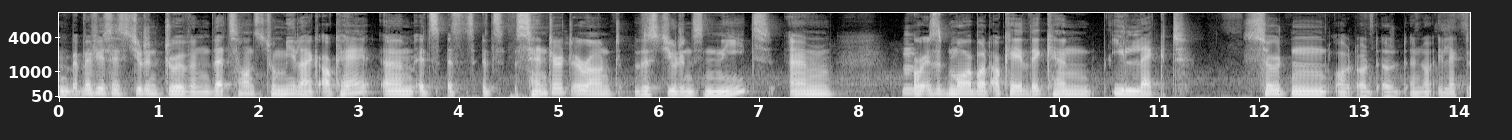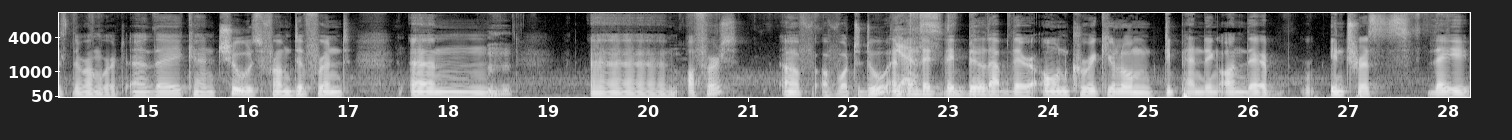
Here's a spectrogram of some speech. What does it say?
if you say student driven, that sounds to me like okay, um, it's it's it's centered around the students' needs, um, mm. or is it more about okay, they can elect certain or, or, or no, elect is the wrong word. Uh, they can choose from different um, mm -hmm. Uh, offers of of what to do, and yes. then they they build up their own curriculum depending on their interests. They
